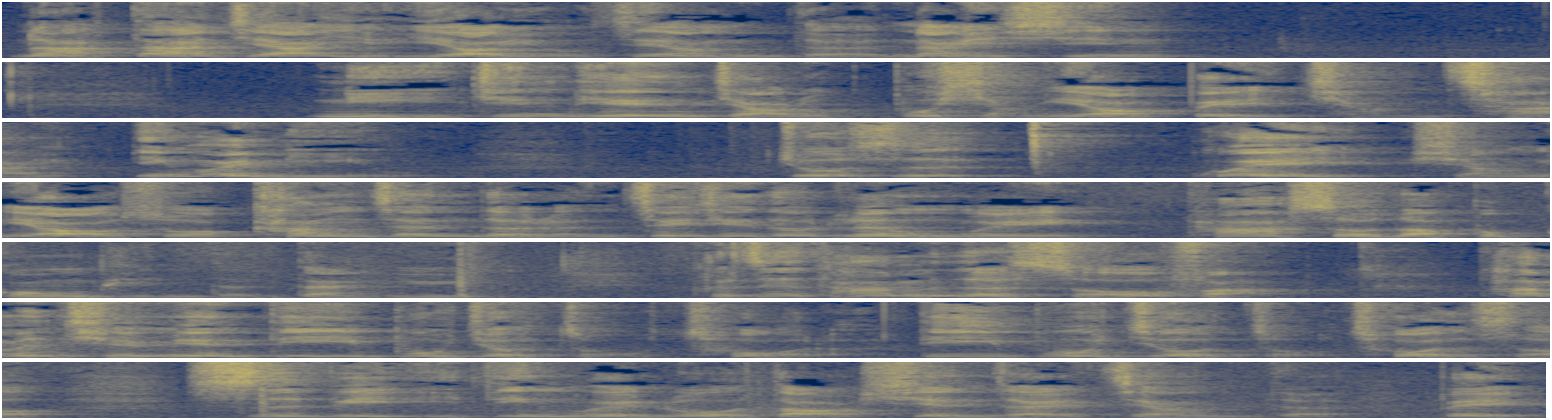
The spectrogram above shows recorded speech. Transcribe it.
那大家也要有这样的耐心。你今天假如不想要被强拆，因为你就是会想要说抗争的人，这些都认为他受到不公平的待遇，可是他们的手法，他们前面第一步就走错了，第一步就走错的时候，势必一定会落到现在这样的被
